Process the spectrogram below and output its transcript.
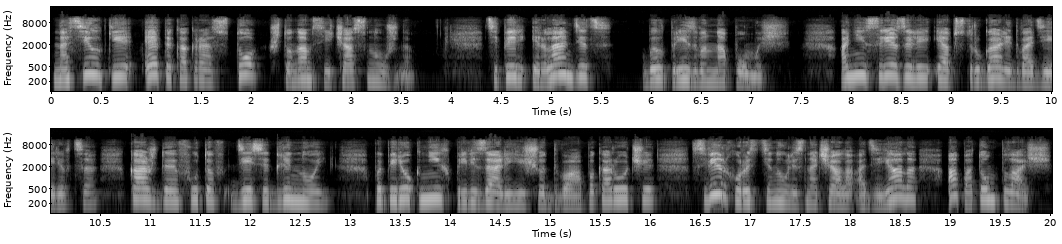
Носилки — это как раз то, что нам сейчас нужно. Теперь ирландец был призван на помощь. Они срезали и обстругали два деревца, каждое футов десять длиной. Поперек них привязали еще два покороче, сверху растянули сначала одеяло, а потом плащ.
